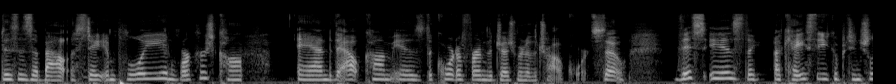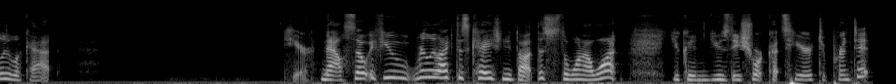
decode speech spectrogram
this is about a state employee and workers' comp, and the outcome is the court affirmed the judgment of the trial court. So this is the, a case that you could potentially look at here. Now, so if you really like this case and you thought this is the one I want, you can use these shortcuts here to print it.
